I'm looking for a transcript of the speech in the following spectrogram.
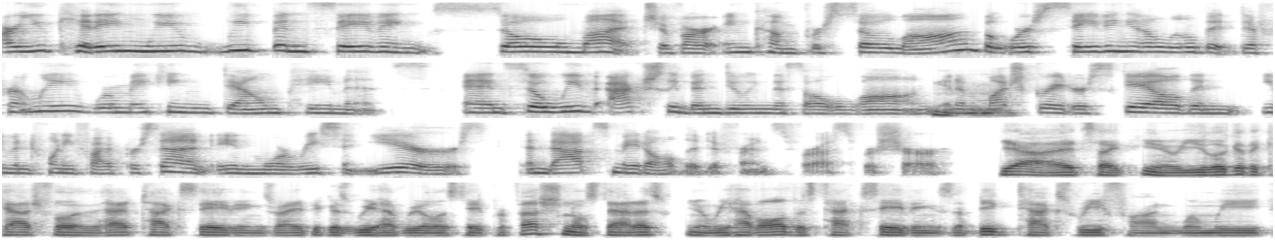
are you kidding? We we've been saving so much of our income for so long but we're saving it a little bit differently. We're making down payments and so we've actually been doing this all along mm-hmm. in a mm-hmm. much greater scale than even 25% in more recent years. And that's made all the difference for us for sure. Yeah, it's like, you know, you look at the cash flow and the tax savings, right? Because we have real estate professional status, you know, we have all this tax savings, a big tax refund when we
